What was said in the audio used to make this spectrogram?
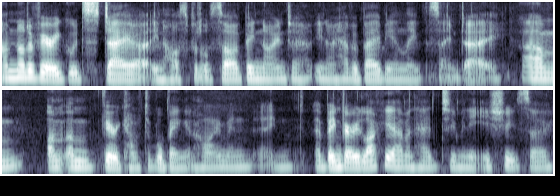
I'm not a very good stayer in hospital, so I've been known to you know have a baby and leave the same day. Um, I'm I'm very comfortable being at home, and and I've been very lucky. I haven't had too many issues, so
